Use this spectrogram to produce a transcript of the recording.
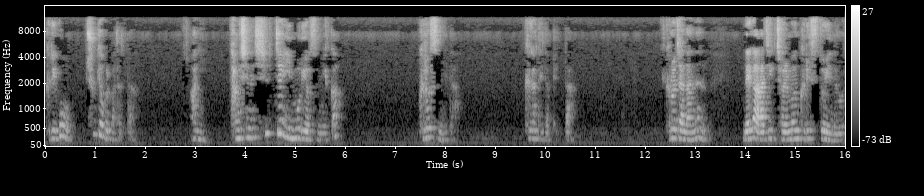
그리고 충격을 받았다. 아니, 당신은 실제 인물이었습니까? 그렇습니다. 그가 대답했다. 그러자 나는 내가 아직 젊은 그리스도인으로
